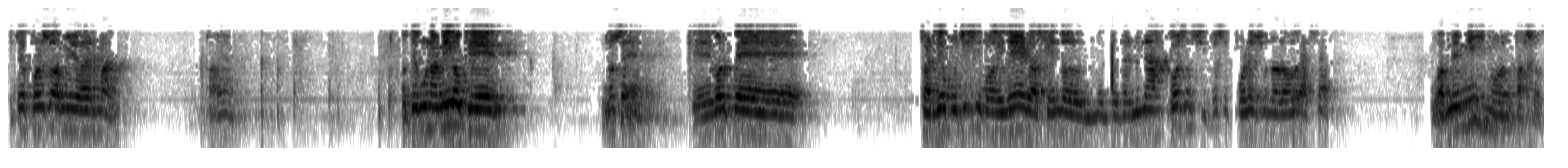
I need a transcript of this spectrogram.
Entonces por eso a mí va a ver mal. Está bien. O tengo un amigo que, no sé, que de golpe perdió muchísimo dinero haciendo determinadas cosas y entonces por eso no lo voy a hacer. O a mí mismo me pasó.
